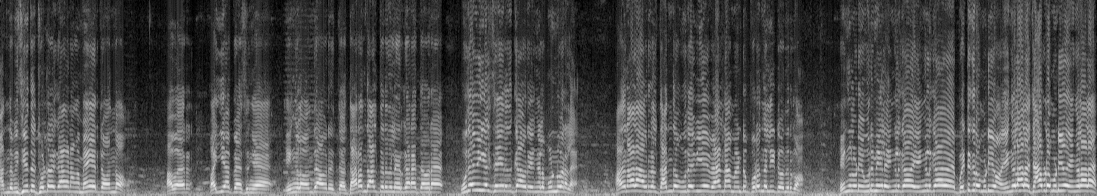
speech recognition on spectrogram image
அந்த விஷயத்தை சொல்கிறதுக்காக நாங்கள் மேயர்கிட்ட வந்தோம். அவர் பையா பேசுங்க. எங்களை வந்து அவர் த- தரம் தாழ்த்துறதுல இருக்காரே தவிர உதவிகள் செய்கிறதுக்கு அவர் எங்களை முன் வரலை. அதனால் அவர்கள் தந்த உதவியே வேண்டாம் என்று புறந்தள்ளிட்டு வந்திருக்கோம். எங்களுடைய உரிமைகளை எங்களுக்காக எங்களுக்காக பெற்றுக்கிற முடியும். எங்களால் சாப்பிட முடியும். எங்களால்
